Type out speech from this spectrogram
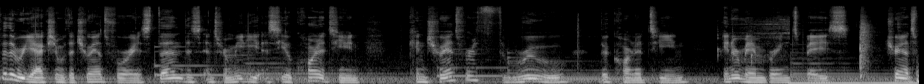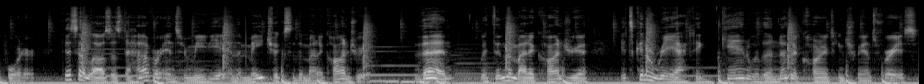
For the reaction with the transferase, then this intermediate acylcarnitine can transfer through the carnitine intermembrane space transporter. This allows us to have our intermediate in the matrix of the mitochondria. Then, within the mitochondria, it's going to react again with another carnitine transferase.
